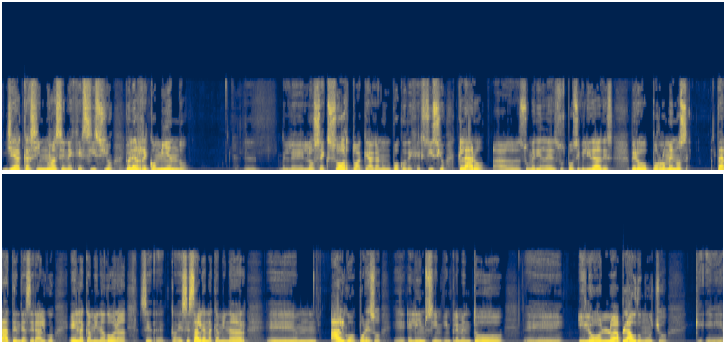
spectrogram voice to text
ya casi no hacen ejercicio. Yo les recomiendo los exhorto a que hagan un poco de ejercicio, claro, a su medida de sus posibilidades, pero por lo menos traten de hacer algo en la caminadora, se, eh, salgan a caminar, eh, algo. Por eso eh, el IMSS implementó, y lo, lo aplaudo mucho, que, eh,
